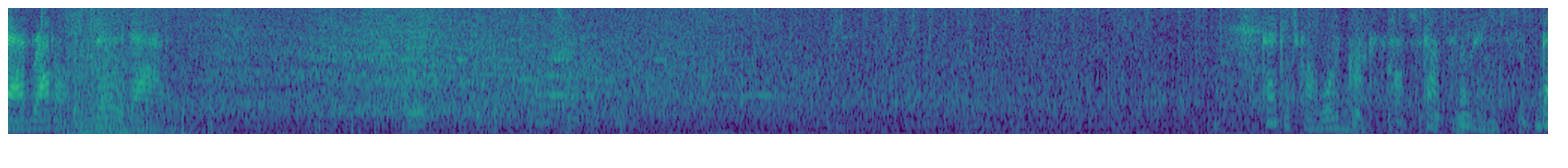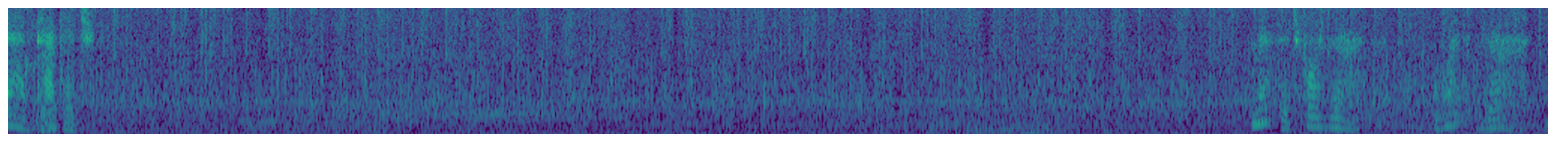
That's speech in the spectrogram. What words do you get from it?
Bad rattle. Very bad. This. Package for Warlocks. Stop floating. Bad package. Message for Zer. What's Zer?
